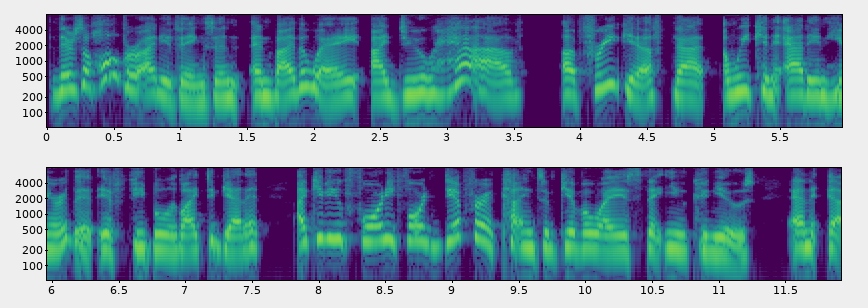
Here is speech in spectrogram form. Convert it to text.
There's a whole variety of things. And, and by the way, I do have a free gift that we can add in here that if people would like to get it, I give you 44 different kinds of giveaways that you can use. And, uh,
